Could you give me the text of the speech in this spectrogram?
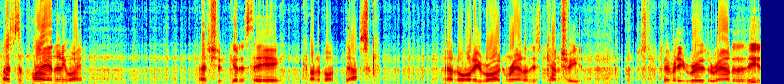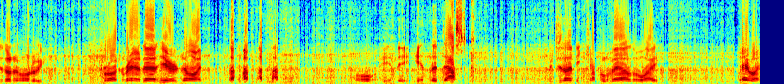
That's the plan anyway. That should get us there kind of on dusk. I don't want to be riding around in this country. There's too many roofs around as it is. I don't want to be riding around out here at night. or in the, in the dusk, which is only a couple of hours away. Anyway.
